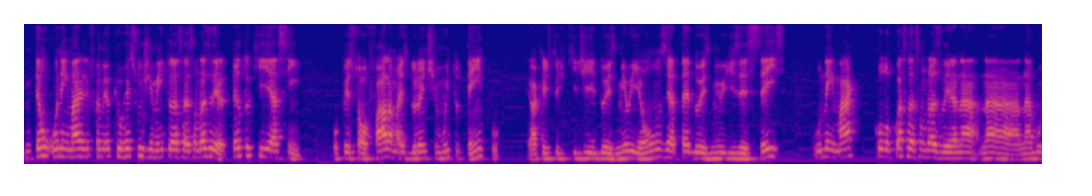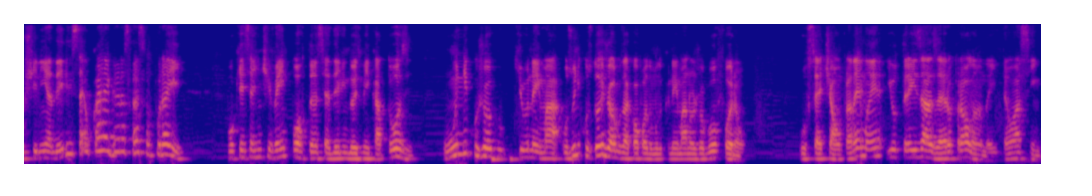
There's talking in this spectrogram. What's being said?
então, o Neymar ele foi meio que o ressurgimento da seleção brasileira. Tanto que, assim, o pessoal fala, mas durante muito tempo, eu acredito que de 2011 até 2016, o Neymar colocou a seleção brasileira na, na, na mochilinha dele e saiu carregando a seleção por aí. Porque se a gente vê a importância dele em 2014, o único jogo que o Neymar, os únicos dois jogos da Copa do Mundo que o Neymar não jogou foram o 7 a 1 para a Alemanha e o 3 a 0 para a Holanda. Então, assim,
